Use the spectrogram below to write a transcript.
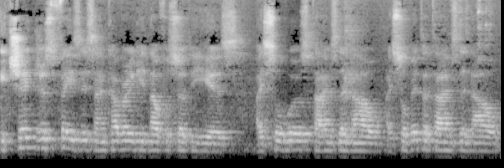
It changes phases. I'm covering it now for 30 years. I saw worse times than now. I saw better times than now.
